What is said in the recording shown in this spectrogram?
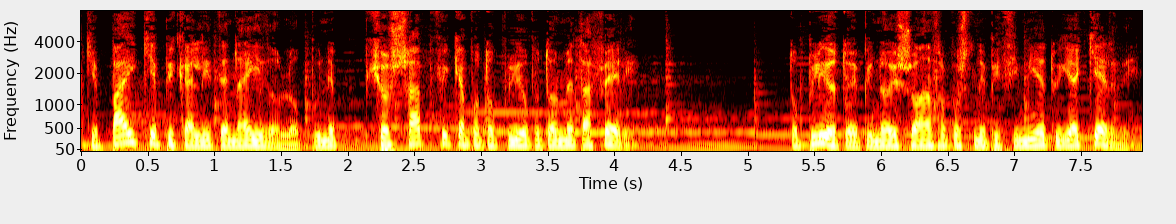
Και πάει και επικαλείται ένα είδωλο που είναι πιο σάπιο και από το πλοίο που τον μεταφέρει. Το πλοίο το επινόησε ο άνθρωπος στην επιθυμία του για κέρδη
